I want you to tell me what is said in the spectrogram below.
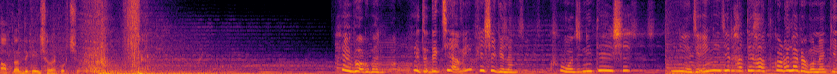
আপনার দিকে ইশারা করছে। হে ভগবান। এ তো দেখছি আমি ফেসে গেলাম। খোঁজ নিতে এসে নিজেই নিজের হাতে হাত করা লাগাবো নাকি?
